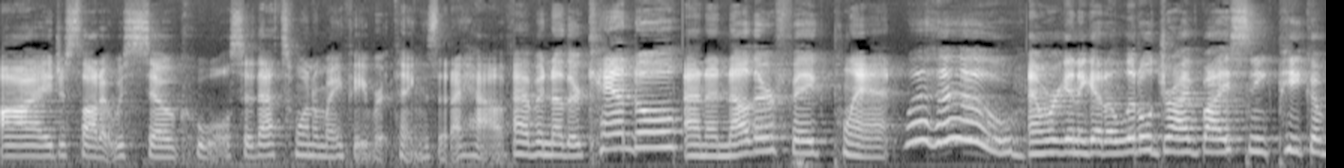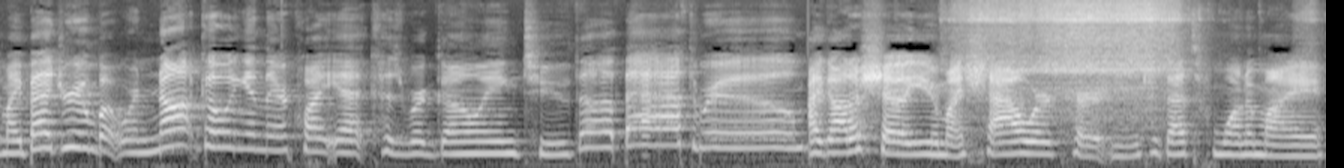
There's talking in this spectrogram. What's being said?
I just thought it was so cool. So that's one of my favorite things that I have. I have another candle and another fake plant. Woohoo! And we're gonna get a little drive-by sneak peek of my bedroom, but we're not going in there quite yet because we're going to the bathroom. I gotta show you my shower curtain because that's one of my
